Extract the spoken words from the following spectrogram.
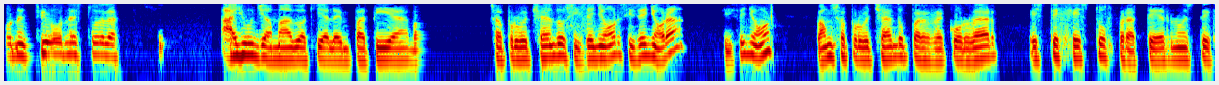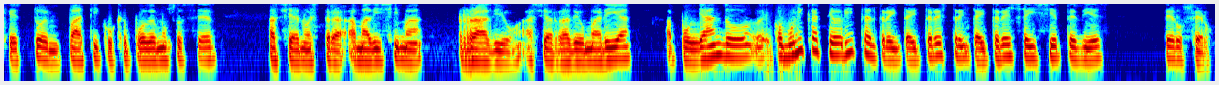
conexiones, todas las... Hay un llamado aquí a la empatía, aprovechando, sí señor, sí señora, sí señor, vamos aprovechando para recordar este gesto fraterno, este gesto empático que podemos hacer hacia nuestra amadísima radio, hacia Radio María, apoyando, eh, comunícate ahorita al 33 33 67 10 00,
